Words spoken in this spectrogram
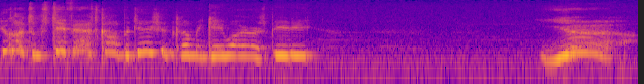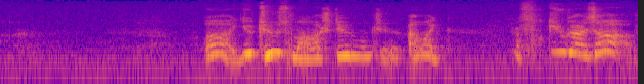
You got some stiff ass competition coming, KYR Speedy. Yeah. Ah, you too, Smosh, dude. I'm like, fuck you guys up.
